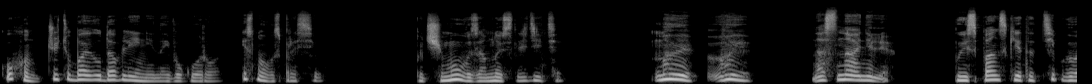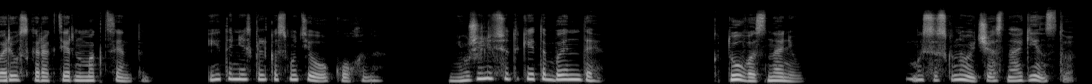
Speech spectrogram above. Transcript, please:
Кохан чуть убавил давление на его горло и снова спросил. «Почему вы за мной следите?» «Мы, вы, нас наняли». По-испански этот тип говорил с характерным акцентом. И это несколько смутило Кохана. Неужели все-таки это БНД? «Кто вас нанял?» Мы сыскное частное агентство.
